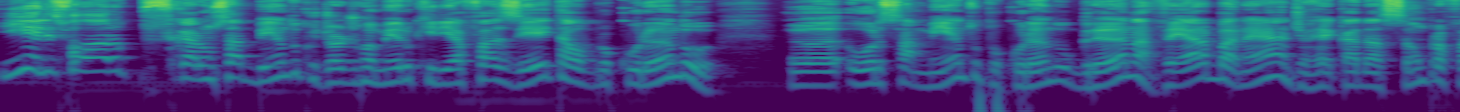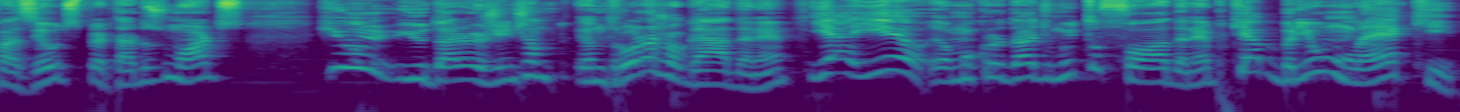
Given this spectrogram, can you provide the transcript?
E eles falaram, ficaram sabendo que o George Romero queria fazer e tava procurando uh, orçamento, procurando grana, verba, né, de arrecadação para fazer o Despertar dos Mortos. E o, e o Dario Argento entrou na jogada, né? E aí é, é uma curiosidade muito foda, né? Porque abriu um leque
